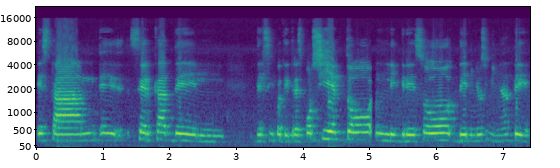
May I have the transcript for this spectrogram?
está eh, cerca del, del 53% el ingreso de niños y niñas de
